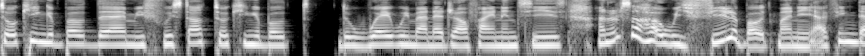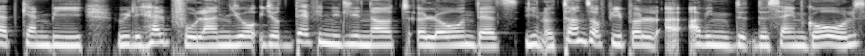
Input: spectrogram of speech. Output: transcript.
talking about them, if we start talking about the way we manage our finances and also how we feel about money. I think that can be really helpful. And you're you're definitely not alone. There's you know tons of people uh, having the, the, same goals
